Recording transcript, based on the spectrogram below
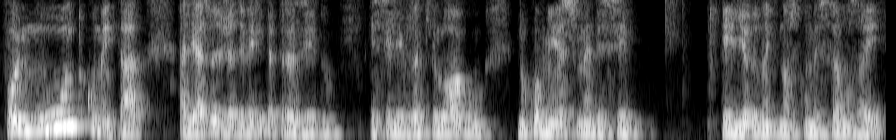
foi muito comentado. Aliás, eu já deveria ter trazido esse livro aqui logo no começo, né, desse período né, que nós começamos aí,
